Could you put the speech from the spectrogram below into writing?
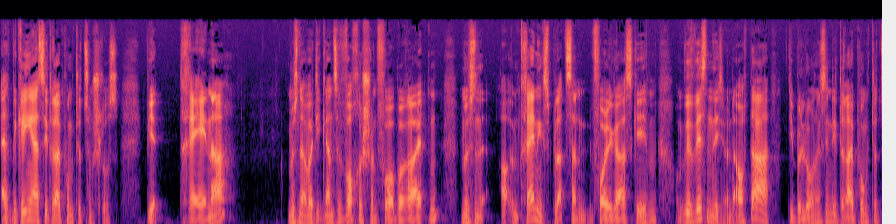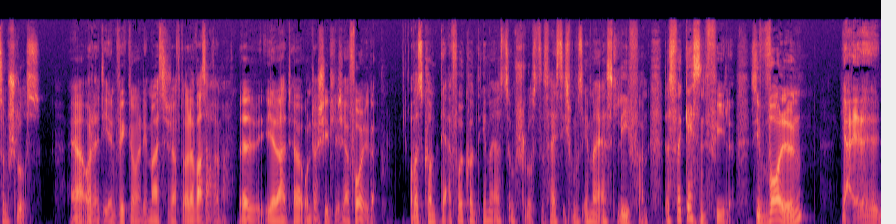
äh, wir kriegen erst die drei Punkte zum Schluss. Wir Trainer müssen aber die ganze Woche schon vorbereiten, müssen im Trainingsplatz dann Vollgas geben und wir wissen nicht. Und auch da, die Belohnung sind die drei Punkte zum Schluss. Ja, oder die Entwicklung oder die Meisterschaft oder was auch immer. Äh, jeder hat ja unterschiedliche Erfolge. Aber es kommt, der Erfolg kommt immer erst zum Schluss. Das heißt, ich muss immer erst liefern. Das vergessen viele. Sie wollen Ja, äh,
